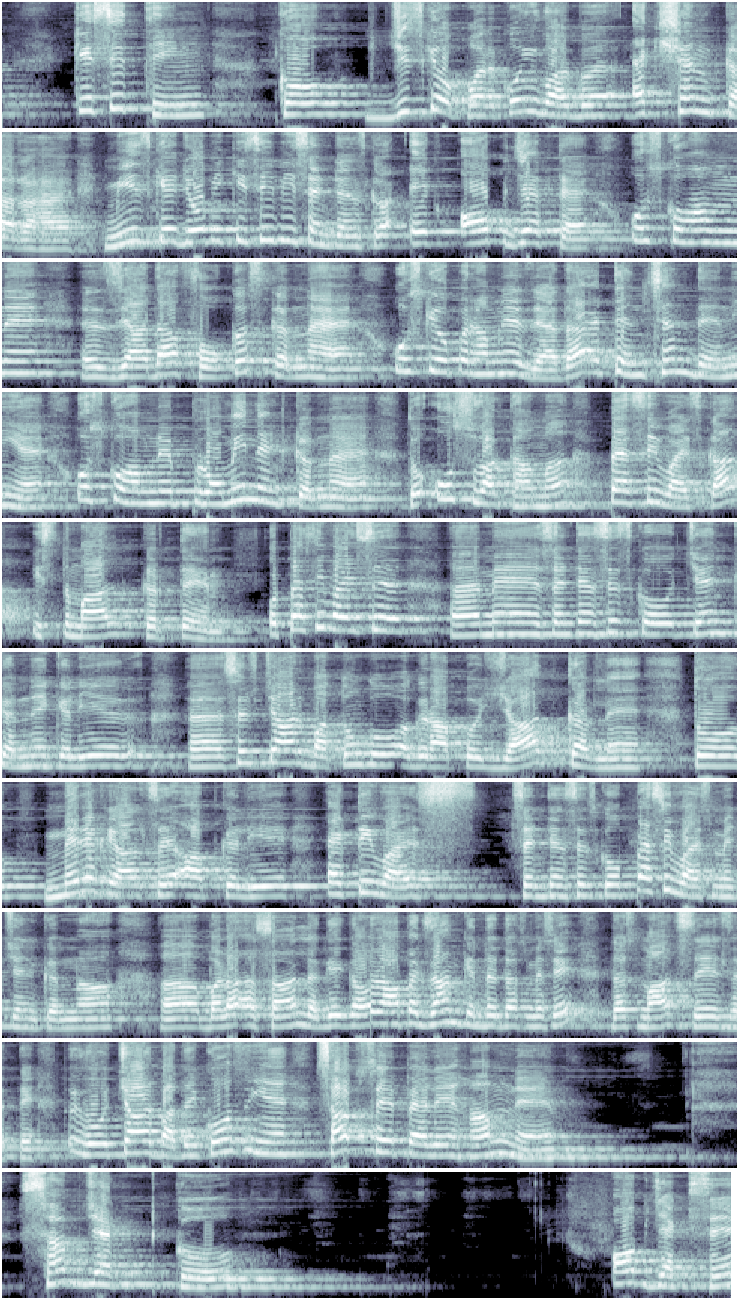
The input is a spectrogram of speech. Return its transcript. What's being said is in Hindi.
किसी थिंग को, जिसके ऊपर कोई वर्ब एक्शन कर रहा है मीन्स के जो भी किसी भी सेंटेंस का एक ऑब्जेक्ट है, उसको हमने ज़्यादा फोकस करना है, उसके ऊपर हमने ज़्यादा अटेंशन देनी है, उसको हमने प्रोमिनेंट करना है तो उस वक्त हम पैसिव वॉइस का इस्तेमाल करते हैं। और पैसिव वॉइस में सेंटेंसेस को चेंज करने के लिए सिर्फ़ चार बातों को अगर आप याद कर लें तो मेरे ख्याल से आपके लिए एक्टिव वॉइस सेंटेंसेस को पैसिव वॉइस में चेंज करना बड़ा आसान लगेगा और आप एग्ज़ाम के अंदर 10 में से 10 मार्क्स ले सकते हैं। तो वो चार बातें कौन सी हैं? सबसे पहले हमने सब्जेक्ट को ऑब्जेक्ट से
